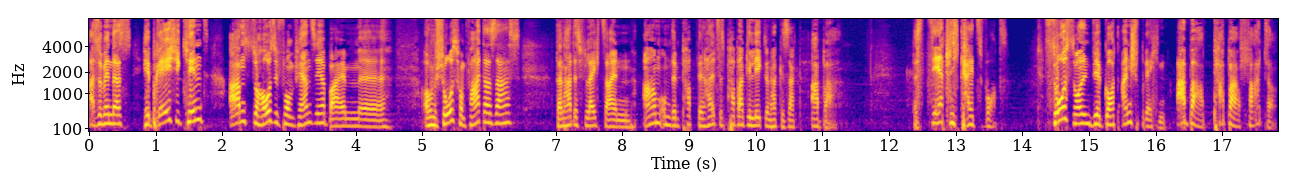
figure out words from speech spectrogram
Also wenn das hebräische Kind abends zu Hause vorm Fernseher beim, äh, auf dem Schoß vom Vater saß, dann hat es vielleicht seinen Arm um den, Pap, den Hals des Papa gelegt und hat gesagt, Abba. Das Zärtlichkeitswort. So sollen wir Gott ansprechen. Abba, Papa, Vater.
